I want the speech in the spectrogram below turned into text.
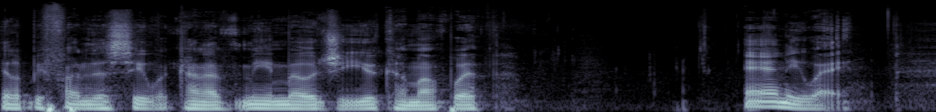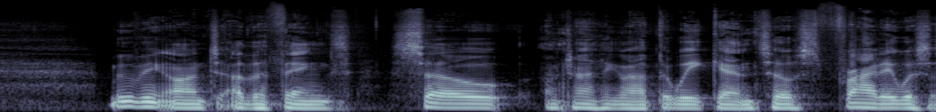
It'll be fun to see what kind of meme emoji you come up with. Anyway, moving on to other things. So I'm trying to think about the weekend. So Friday was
